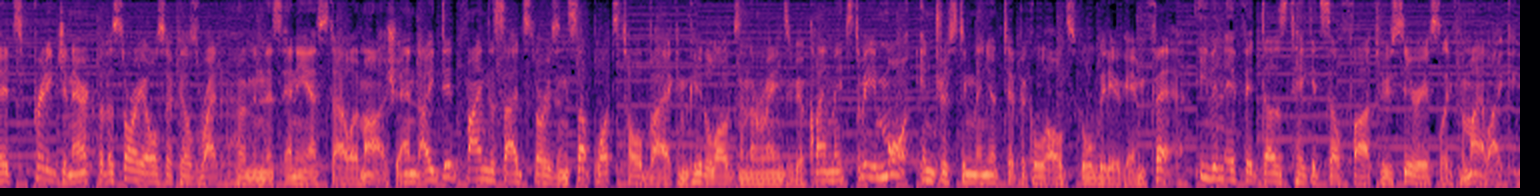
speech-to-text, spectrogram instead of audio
It's pretty generic, but the story also feels right at home in this NES style homage, and I did find the side stories and subplots told via computer logs and the remains of your clanmates to be more interesting than your typical old school video game fare, even if it does take itself far too seriously for my liking.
